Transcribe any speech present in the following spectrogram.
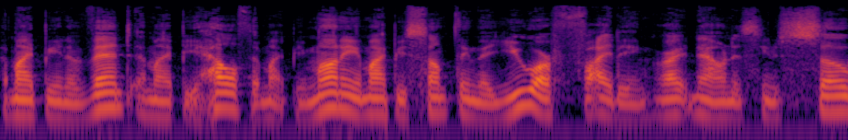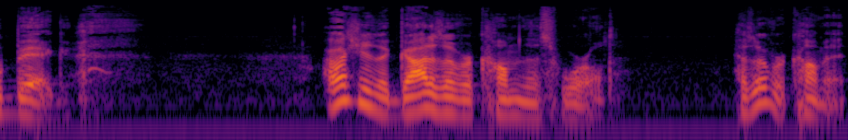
it might be an event, it might be health, it might be money, it might be something that you are fighting right now and it seems so big. I want you to know that God has overcome this world. Has overcome it.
